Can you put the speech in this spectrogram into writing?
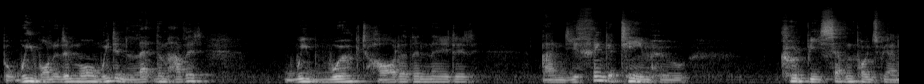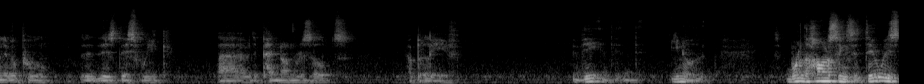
But we wanted it more, and we didn't let them have it. We worked harder than they did. And you think a team who could be seven points behind Liverpool this this week, uh, depending on results, I believe. The, the, you know, one of the hardest things to do is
